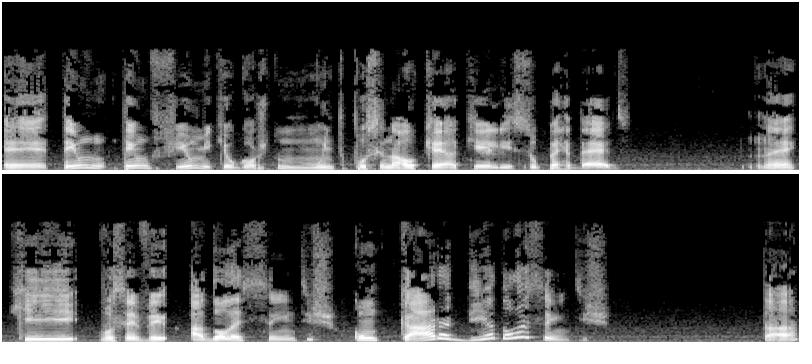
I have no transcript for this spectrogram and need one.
É, tem, um, tem um filme que eu gosto muito, por sinal, que é aquele Super Bad, né? Que você vê adolescentes com cara de adolescentes, tá?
